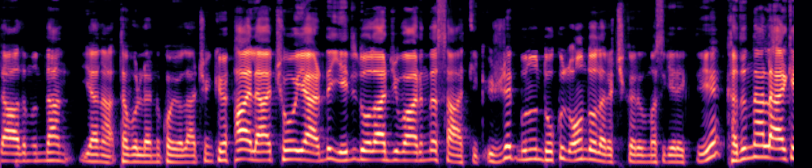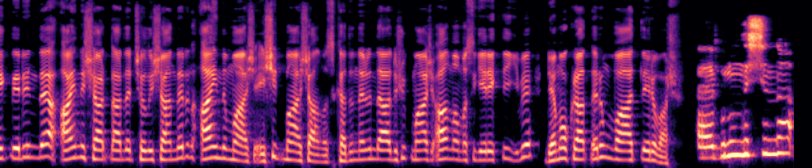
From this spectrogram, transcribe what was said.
dağılımından yana tavırlarını koyuyorlar. Çünkü hala çoğu yerde 7 dolar civarında saatlik ücret bunun 9-10 dolara çıkarılması gerektiği. Kadınlarla erkeklerin de aynı şartlarda çalışanların aynı maaşı, eşit maaş alması, kadınların daha düşük maaş almaması gerektiği gibi demokratların vaatleri var. Ee, bunun dışında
